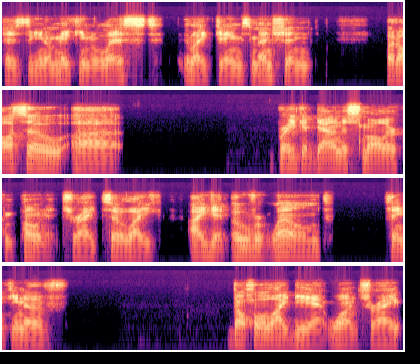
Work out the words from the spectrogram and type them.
is you know making list like james mentioned but also uh break it down to smaller components right so like i get overwhelmed thinking of the whole idea at once right?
